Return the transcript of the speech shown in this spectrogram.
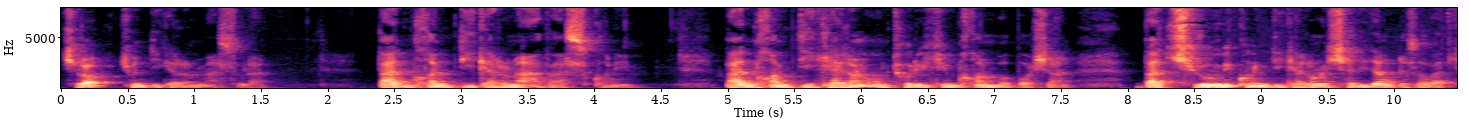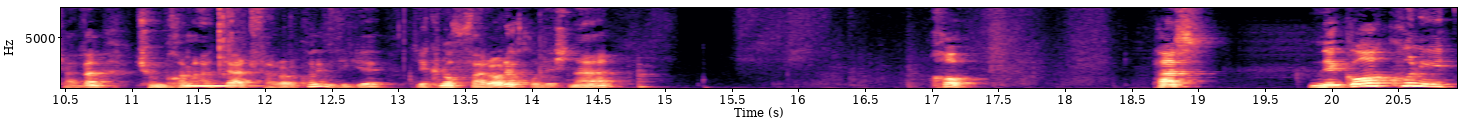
چرا؟ چون دیگران مسئولن. بعد می‌خوایم دیگران رو عوض کنیم. بعد می‌خوایم دیگران اونطوری که می‌خوان ما باشن. بعد شروع می‌کنیم دیگران شدیدن قضاوت کردن چون می‌خوایم از درد فرار کنیم دیگه. یک نوع فرار خودش نه؟ خب. پس نگاه کنید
